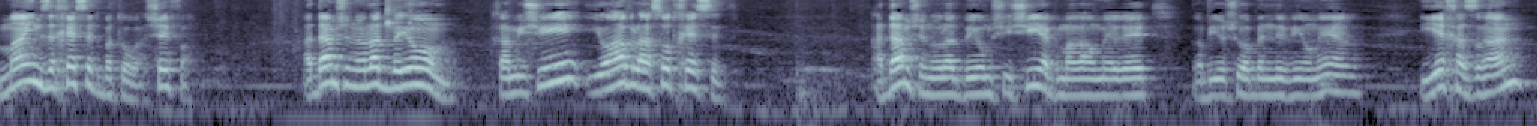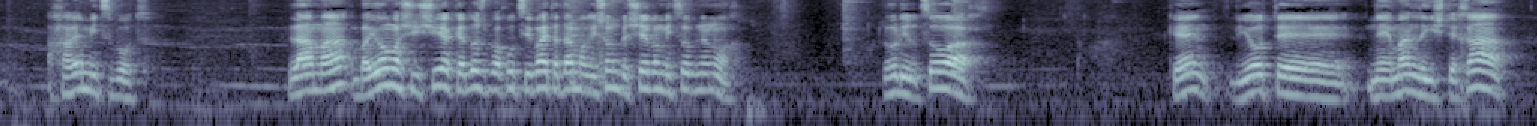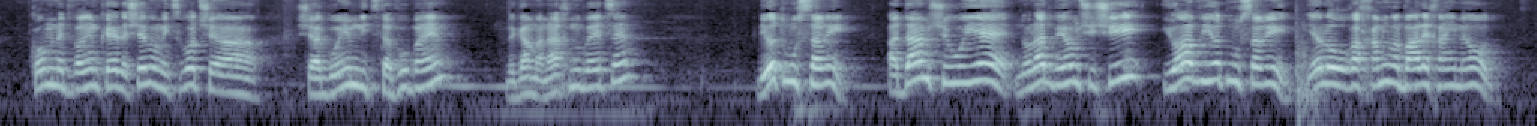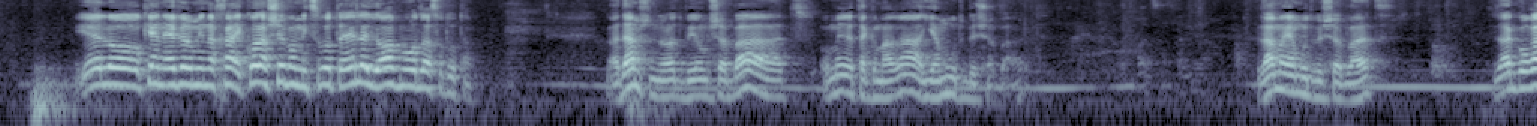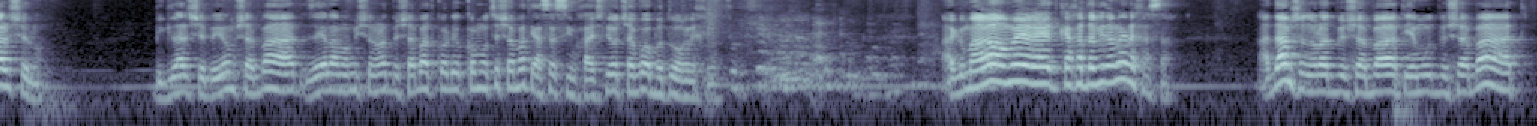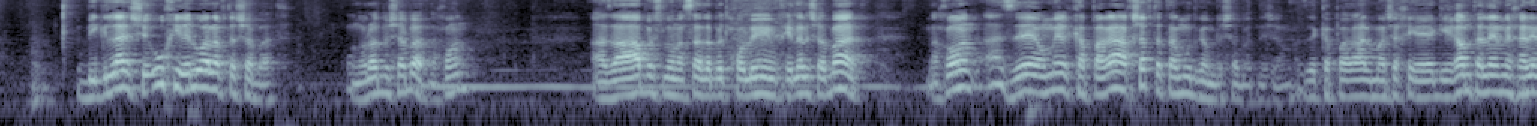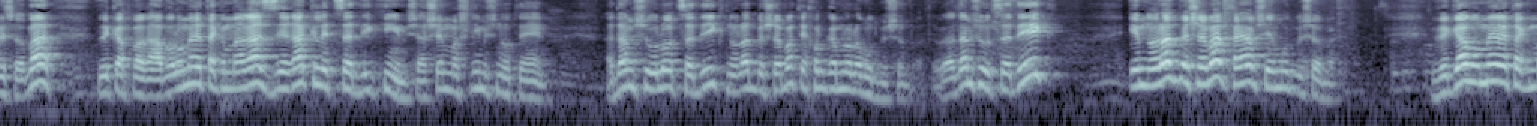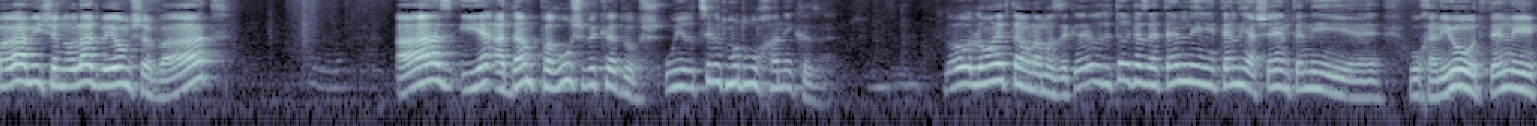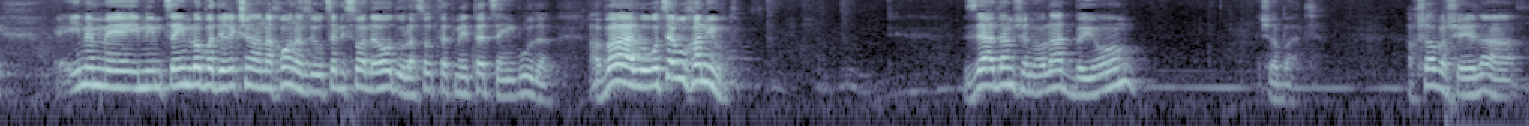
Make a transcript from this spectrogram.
מים זה חסד בתורה, שפע. אדם שנולד ביום חמישי יאהב לעשות חסד. אדם שנולד ביום שישי, הגמרא אומרת, רבי יהושע בן לוי אומר, יהיה חזרן אחרי מצוות. למה? ביום השישי הקדוש ברוך הוא ציווה את אדם הראשון בשבע מצוות בני נוח. לא לרצוח, כן? להיות אה, נאמן לאשתך, כל מיני דברים כאלה, שבע מצוות שה, שהגויים נצטוו בהם, וגם אנחנו בעצם, להיות מוסרי. אדם שהוא יהיה, נולד ביום שישי, יאהב להיות מוסרי. יהיה לו רחמים על בעלי חיים מאוד. יהיה לו, כן, עבר מן החי. כל השבע מצוות האלה, יאהב מאוד לעשות אותם. ואדם שנולד ביום שבת, אומרת הגמרא, ימות בשבת. למה ימות בשבת? זה הגורל שלו. בגלל שביום שבת, זה למה מי שנולד בשבת, כל, כל מוצא שבת יעשה שמחה, יש לי עוד שבוע בטוח לחיות. הגמרא אומרת, ככה דוד המלך עשה. אדם שנולד בשבת ימות בשבת בגלל שהוא חיללו עליו את השבת. הוא נולד בשבת, נכון? אז האבא שלו נסע לבית חולים, חילל שבת, נכון? אז זה אומר כפרה, עכשיו אתה תמות גם בשבת נשמה. זה כפרה על מה שגירמת להם לחלל שבת, זה כפרה. אבל אומרת הגמרא, זה רק לצדיקים, שהשם משלים שנותיהם. אדם שהוא לא צדיק, נולד בשבת, יכול גם לא למות בשבת. אבל אדם שהוא צדיק, אם נולד בשבת, חייב שימות בשבת. וגם אומרת הגמרא, מי שנולד ביום שבת, אז יהיה אדם פרוש וקדוש. הוא ירצה להיות מאוד רוחני כזה. לא, לא אוהב את העולם הזה, הוא יותר כזה, תן לי, תן לי השם, תן לי אה, רוחניות, תן לי... אם הם, אה, אם נמצאים לא בדירקשן הנכון, אז הוא רוצה לנסוע להודו, לעשות קצת מדיטציה עם בודה. אבל הוא רוצה רוחניות. זה אדם שנולד ביום שבת. עכשיו השאלה,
